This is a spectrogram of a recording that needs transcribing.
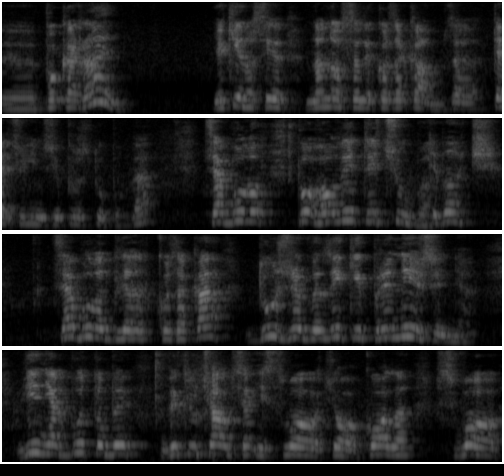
е, покарань, які носили, наносили козакам за те чи інший проступок, да? це було поголити чуба. Ти бач. Це було для козака дуже велике приниження. Він як будто би виключався із свого цього кола, свого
